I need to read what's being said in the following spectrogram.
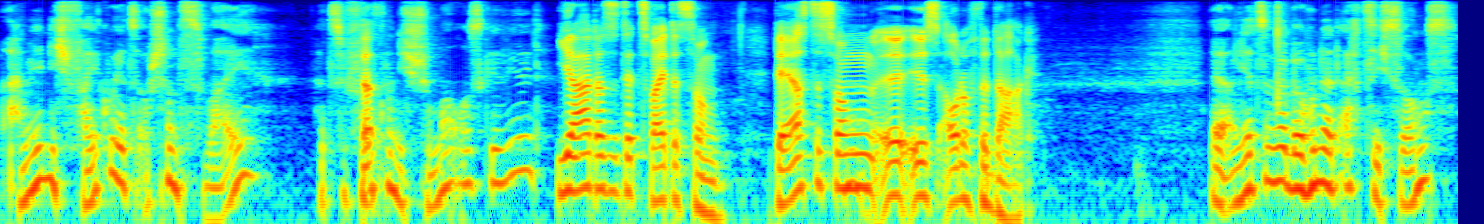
Haben wir nicht Falco jetzt auch schon zwei? Hast du Falco nicht schon mal ausgewählt? Ja, das ist der zweite Song. Der erste Song äh, ist Out of the Dark. Ja, und jetzt sind wir bei 180 Songs,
